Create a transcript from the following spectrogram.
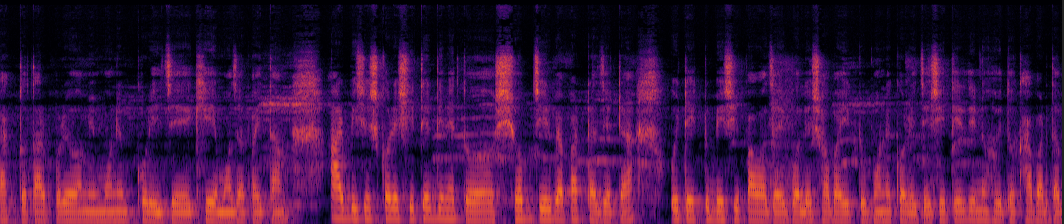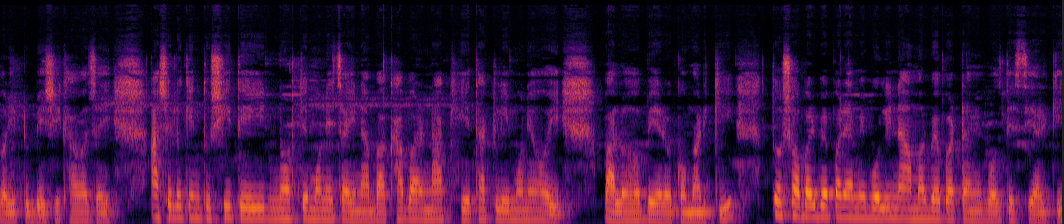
লাগতো, তারপরেও আমি মনে করি যে খেয়ে মজা পাইতাম। আর বিশেষ করে শীতের দিনে তো সবজির ব্যাপারটা যেটা, ওইটা একটু বেশি পাওয়া যায় বলে সবাই একটু মনে করে যে শীতের দিনে হয়তো খাবার দাবার একটু বেশি খাওয়া যায়। আসলে কিন্তু শীতেই নড়তে মনে চাই না বা খাবার না খেয়ে থাকলেই মনে হয় ভালো হবে এরকম আর কি। তো সবার ব্যাপারে আমি বলি না, আমার ব্যাপারটা আমি বলতেছি আর কি।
